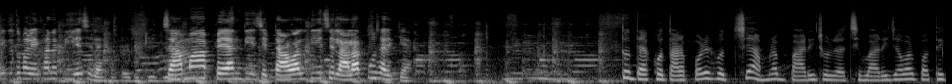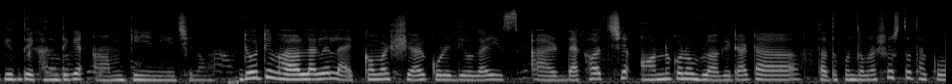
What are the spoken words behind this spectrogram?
এই তো তোমার এখানে দিয়েছে দেখো? জামা প্যান্ট দিয়েছে টাওয়াল দিয়েছে লালাপুস আর কে? তো দেখো, তারপরে হচ্ছে আমরা বাড়ি চলে যাচ্ছি। বাড়ি যাওয়ার পথে কিন্তু এখান থেকে আম কিনে নিয়েছিলাম। ভিডিওটি ভালো লাগলে লাইক কমেন্ট শেয়ার করে দিও গাইস আর দেখা হচ্ছে অন্য কোনো ব্লগে টাটা। ততক্ষণ তোমরা সুস্থ থাকো।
